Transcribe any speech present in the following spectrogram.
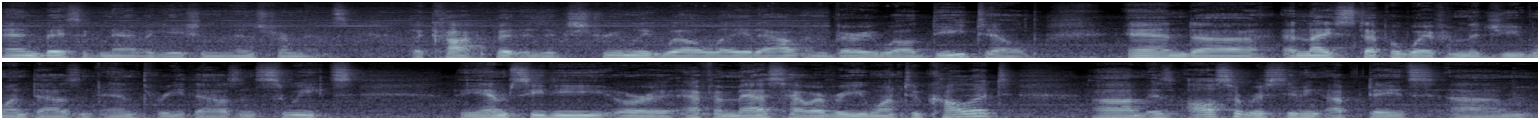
and basic navigation instruments. The cockpit is extremely well laid out and very well detailed, and uh, a nice step away from the G1000 and 3000 suites. The MCD or FMS, however you want to call it, um, is also receiving updates um,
